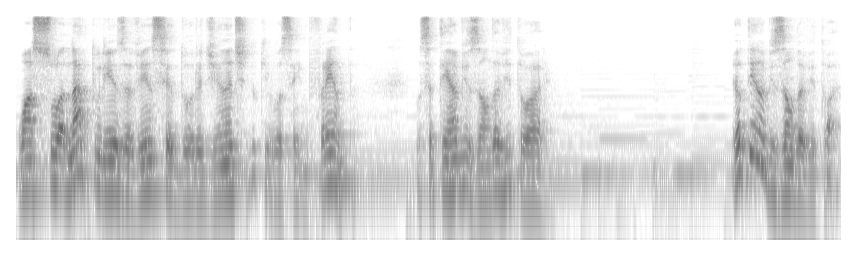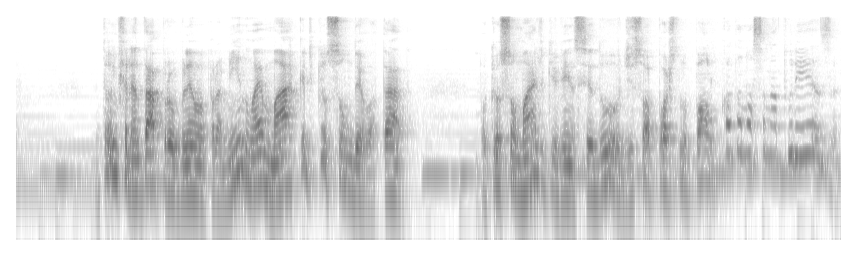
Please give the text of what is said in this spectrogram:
com a sua natureza vencedora diante do que você enfrenta, você tem a visão da vitória. Eu tenho a visão da vitória. Então, enfrentar problema para mim não é marca de que eu sou um derrotado, porque eu sou mais do que vencedor, disse o apóstolo Paulo, por causa da nossa natureza.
